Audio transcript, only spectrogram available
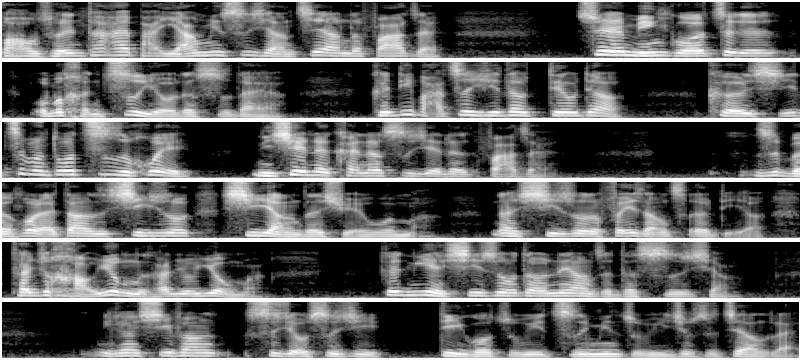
保存，他还把阳明思想这样的发展。虽然民国这个我们很自由的时代啊，可你把这些都丢掉，可惜这么多智慧。你现在看到世界的发展，日本后来当然吸收西洋的学问嘛，那吸收的非常彻底啊，他就好用的他就用嘛。可你也吸收到那样子的思想，你看西方十九世纪帝国主义、殖民主义就是这样子来，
